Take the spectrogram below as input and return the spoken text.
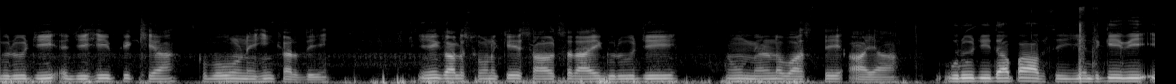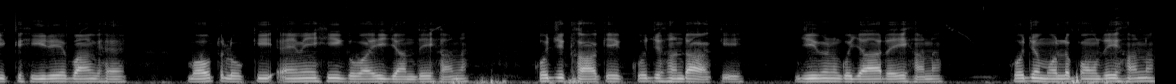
ਗੁਰੂ ਜੀ ਅਜਿਹੀ ਭਿੱਖਿਆ ਕਬੂਲ ਨਹੀਂ ਕਰਦੇ। ਇਹ ਗੱਲ ਸੁਣ ਕੇ ਸਾਲਸਰਾਏ ਗੁਰੂ ਜੀ ਨੂੰ ਮਿਲਣ ਵਾਸਤੇ ਆਇਆ। ਗੁਰੂ ਜੀ ਦਾ ਭਾਵ ਸੀ, ਜ਼ਿੰਦਗੀ ਵੀ ਇੱਕ ਹੀਰੇ ਵਾਂਗ ਹੈ। ਬਹੁਤ ਲੋਕੀ ਐਵੇਂ ਹੀ ਗਵਾਈ ਜਾਂਦੇ ਹਨ। ਕੁਝ ਖਾ ਕੇ, ਕੁਝ ਹੰਢਾ ਕੇ ਜੀਵਨ ਗੁਜ਼ਾਰ ਰਹੇ ਹਨ। ਕੁਝ ਮੁੱਲ ਪਾਉਂਦੇ ਹਨ।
